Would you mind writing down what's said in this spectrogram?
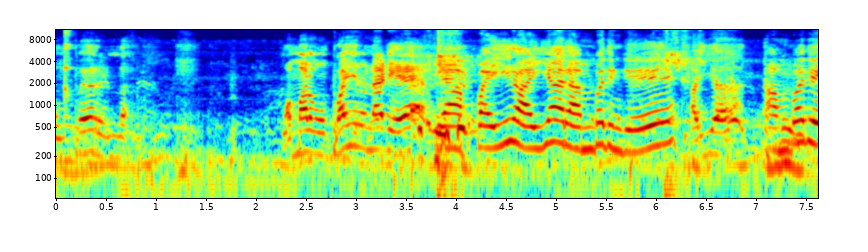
உன் பேர் என்ன? உம்மால உன் பையன் என்னாடி? என் பயிர் ஐயாறு ஐம்பதுங்க. ஐயா. ஐம்பது.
